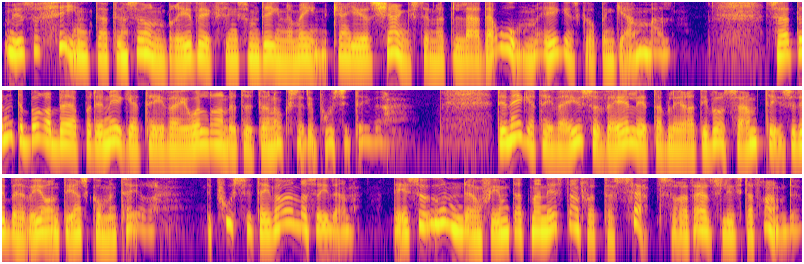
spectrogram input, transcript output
det är så fint att en sån brevväxling som din och min kan ge oss chansen att ladda om egenskapen gammal. Så att den inte bara bär på det negativa i åldrandet utan också det positiva. Det negativa är ju så väletablerat i vår samtid så det behöver jag inte ens kommentera. Det positiva å andra sidan, det är så undanskymt att man nästan får ta sats för att alls lyfta fram det.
